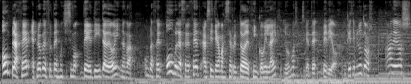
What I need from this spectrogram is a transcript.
Un placer. Espero que disfrutéis muchísimo del día de hoy. Nada, un placer, un placer, a ver si llegamos a ese reto de 5000 likes y nos vemos en el siguiente vídeo. En 15 minutos, adiós.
